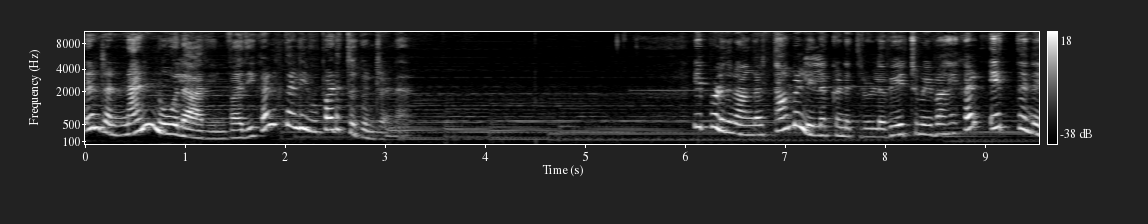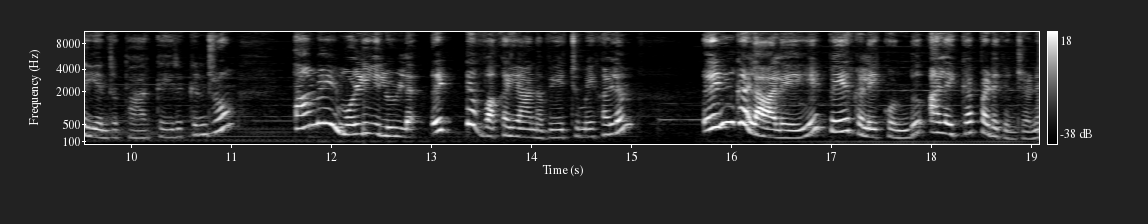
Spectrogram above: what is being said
என்ற நன்னூலாரின் வரிகள் தெளிவுபடுத்துகின்றன. இப்பொழுது நாங்கள் தமிழ் இலக்கணத்தில் உள்ள வேற்றுமை வகைகள் எத்தனை என்று பார்க்க இருக்கின்றோம். தமிழ் மொழியில் உள்ள எட்டு வகையான வேற்றுமைகளும் எண்களாலேயே பெயர்களை கொண்டு அழைக்கப்படுகின்றன.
